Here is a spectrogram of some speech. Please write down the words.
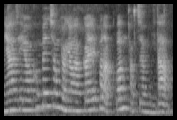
안녕하세요. 컨벤션 경영학과 18학번 박지연입니다.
